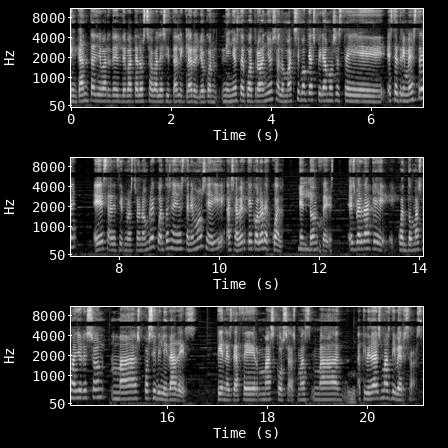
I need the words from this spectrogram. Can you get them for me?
encanta llevar el debate a los chavales y tal. Y claro, yo con niños de cuatro años, a lo máximo que aspiramos este, este trimestre es a decir nuestro nombre, cuántos años tenemos y ahí a saber qué color es cuál. Entonces, es verdad que cuanto más mayores son, más posibilidades tienes de hacer más cosas, más, más mm. actividades más diversas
